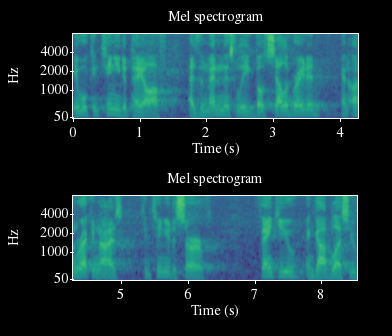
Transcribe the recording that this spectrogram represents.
It will continue to pay off as the men in this league, both celebrated and unrecognized, continue to serve. Thank you, and God bless you.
